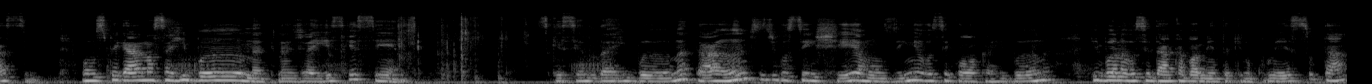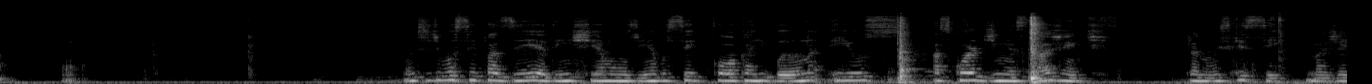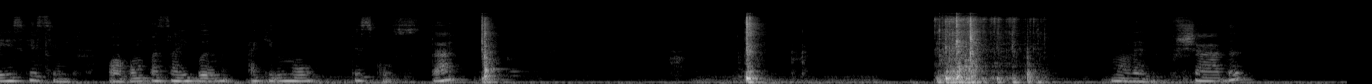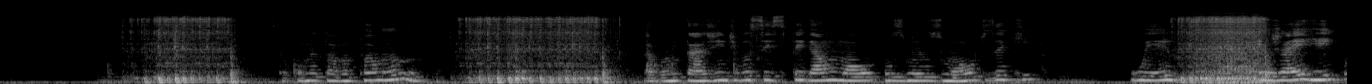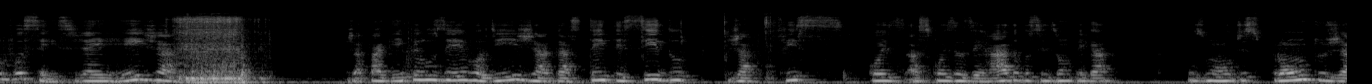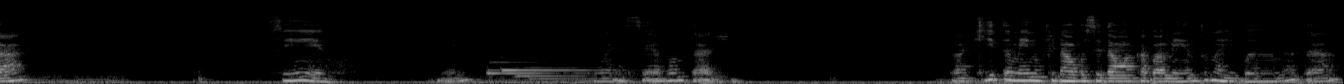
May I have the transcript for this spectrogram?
Assim. Vamos pegar a nossa ribana, que nós já ia esquecendo. Esquecendo da ribana, tá? Antes de você encher a mãozinha, você coloca a ribana. Ribana, você dá acabamento aqui no começo, tá? Ó. Antes de você fazer, de encher a mãozinha, você coloca a ribana e os, as cordinhas, tá, gente? Pra não esquecer, nós já ia esquecendo. Ó, vamos passar a ribana aqui no pescoço, tá? Uma leve puxada. Então, como eu tava falando, a vantagem de vocês pegar um molde, os meus moldes é o erro, eu já errei por vocês, já errei, já, já paguei pelos erros ali, já gastei tecido, já fiz coisa, as coisas erradas, vocês vão pegar os moldes prontos já, sem erro, né? Então, essa é a vantagem. Então, aqui também no final você dá um acabamento na ribana, tá?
